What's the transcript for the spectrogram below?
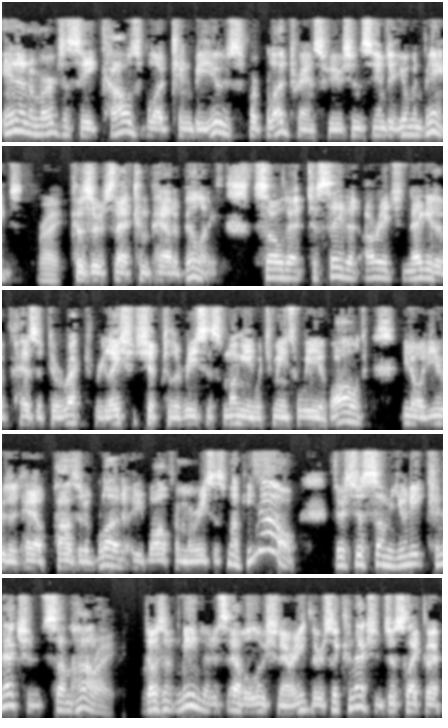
in an emergency, cow's blood can be used for blood transfusions into human beings. Right. Because there's that compatibility. So that to say that Rh negative has a direct relationship to the rhesus monkey, which means we evolved, you know, you that have positive blood evolved from a rhesus monkey. No, there's just some unique connection somehow. Right. Doesn't mean that it's evolutionary. There's a connection, just like a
